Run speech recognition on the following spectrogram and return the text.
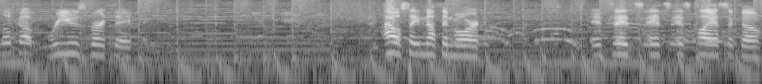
look up Ryu's birthday. I'll say nothing more. It's it's it's it's classic though.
